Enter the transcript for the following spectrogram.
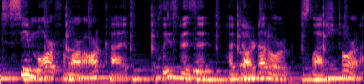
To see more from our archive, please visit hadar.org slash Torah.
